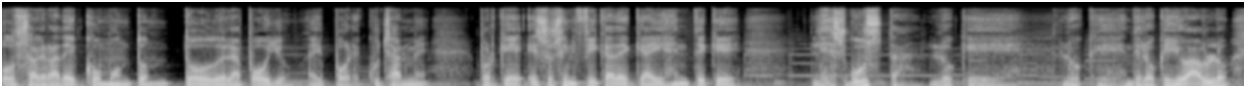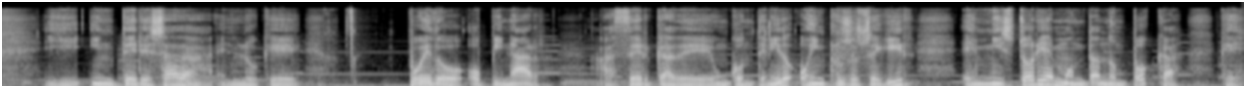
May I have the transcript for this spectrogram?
os agradezco un montón todo el apoyo eh, por escucharme, porque eso significa de que hay gente que les gusta lo que, lo que, de lo que yo hablo y interesada en lo que puedo opinar acerca de un contenido o incluso seguir en mi historia montando un podcast. Que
